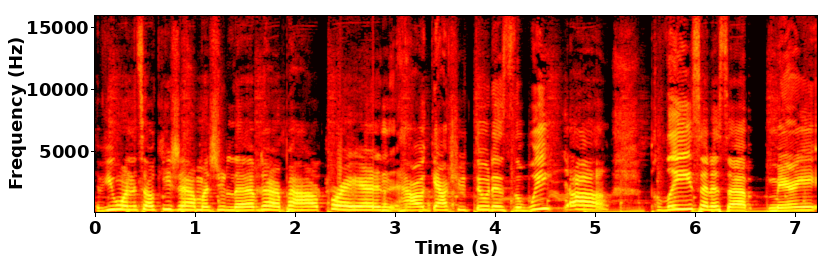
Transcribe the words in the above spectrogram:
If you want to tell Keisha how much you loved her power prayer and how it got you through this week, y'all, please hit us up, Mary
